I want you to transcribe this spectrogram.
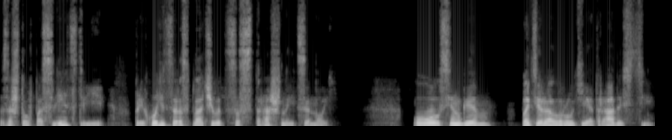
за что впоследствии приходится расплачиваться страшной ценой. Уолсингем потирал руки от радости,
